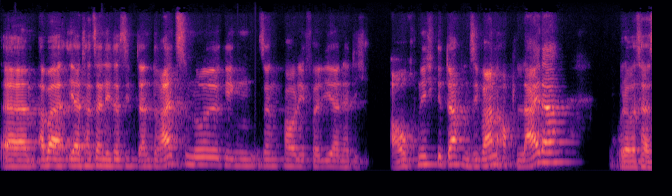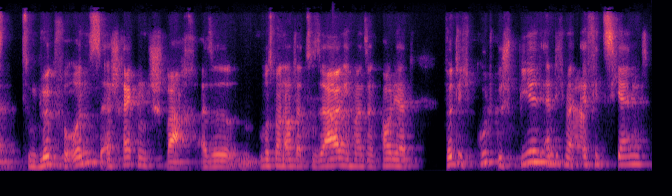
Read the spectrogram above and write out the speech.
Ähm, aber ja, tatsächlich, dass sie dann 3 zu 0 gegen St. Pauli verlieren, hätte ich auch nicht gedacht. Und sie waren auch leider, oder was heißt zum Glück für uns, erschreckend schwach. Also muss man auch dazu sagen, ich meine, St. Pauli hat wirklich gut gespielt, endlich mal effizient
